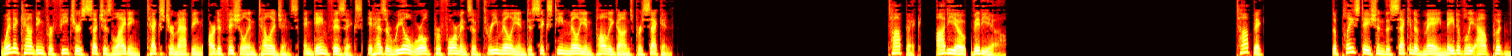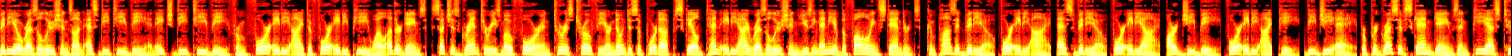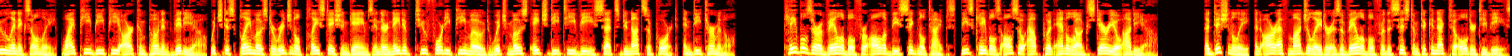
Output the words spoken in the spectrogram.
When accounting for features such as lighting, texture mapping, artificial intelligence, and game physics, it has a real-world performance of 3 million to 16 million polygons per second. Topic: Audio, video. Topic: the PlayStation 2 May natively output video resolutions on SDTV and HDTV from 480i to 480p while other games, such as Gran Turismo 4 and Tourist Trophy are known to support upscaled 1080i resolution using any of the following standards, Composite Video 480i, S-Video 480i, RGB 480i-P, VGA for progressive scan games and PS2 Linux only, YPBPR Component Video which display most original PlayStation games in their native 240p mode which most HDTV sets do not support, and D-terminal. Cables are available for all of these signal types, these cables also output analog stereo audio. Additionally, an RF modulator is available for the system to connect to older TVs.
